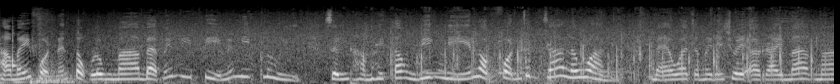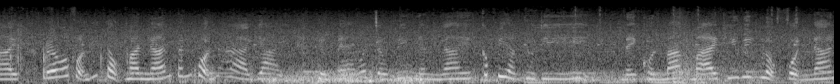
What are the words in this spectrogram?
ทำให้ฝนนั้นตกลงมาแบบไม่มีปีไม่มีกลุย ซึ่งทำให้ต้องวิ่งหนีหลบฝนกันจ้าละวันแม้ว่าจะไม่ได้ช่วยอะไรมากมาย เพราะว่าฝนที่ตกมานั้นเป็นฝนหาใหญ่ ถึงแม้ว่าจะวิ่งยังไงก็เปียกอยู่ดี ในคนมากมายที่วิ่งหลบฝนนั้น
